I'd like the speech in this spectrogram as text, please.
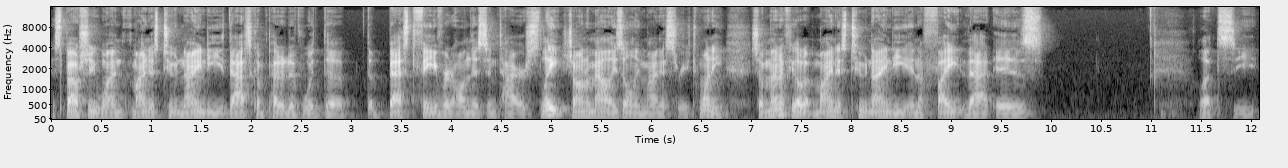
especially when minus 290, that's competitive with the, the best favorite on this entire slate. Sean O'Malley's only minus 320. So Menifield at minus 290 in a fight that is let's see,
